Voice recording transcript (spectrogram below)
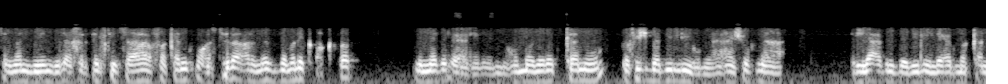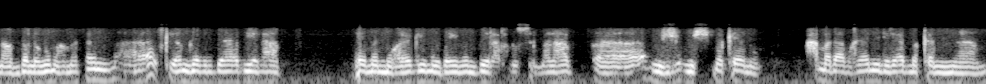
سليمان بينزل آخر ثلث ساعة فكانت مؤثرة على نادي الزمالك أكتر من النادي الأهلي لأن هم دول كانوا ما فيش بديل ليهم. يعني إحنا شفنا اللاعب البديل اللي لعب مكان عبد الله جمعة مثلا أسلام جابر ده بيلعب دايما مهاجم ودايما بيلعب في نص الملعب. مش مش مكانه. محمد عبد الغني اللي لعب مكان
